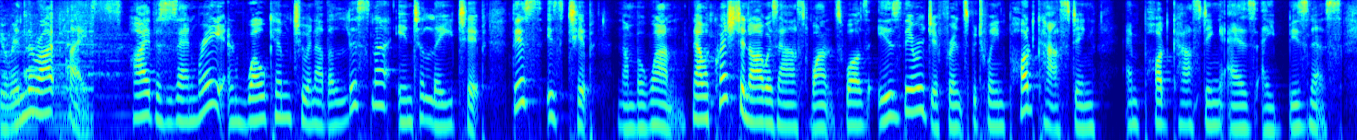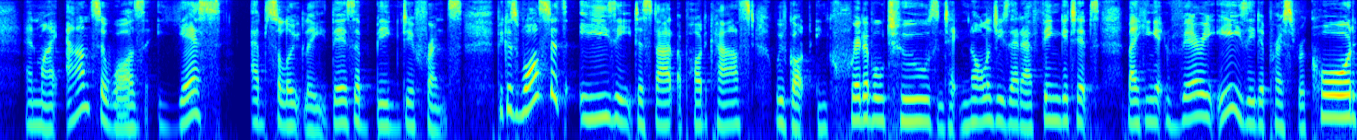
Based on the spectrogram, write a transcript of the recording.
You're in the right place. Hi, this is Anne Marie, and welcome to another Listener into Lead tip. This is tip number one. Now, a question I was asked once was Is there a difference between podcasting and podcasting as a business? And my answer was yes. Absolutely. There's a big difference. Because whilst it's easy to start a podcast, we've got incredible tools and technologies at our fingertips, making it very easy to press record.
